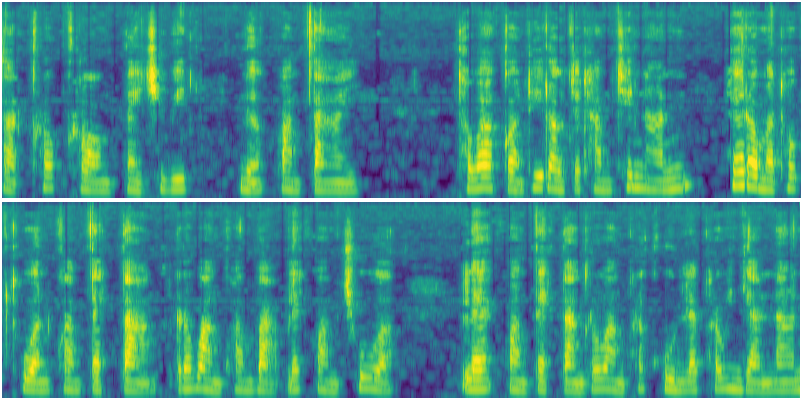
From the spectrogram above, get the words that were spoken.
ษัตริย์ครอบครองในชีวิต เหนือความตายทว่าก่อนที่เราจะทำเช่นนั้น ให้เรามาทบทวนความแตกต่างระหว่างความบาปและความชั่ว และความแตกต่างระหว่างพระคุณและพระวิญญาณนั้น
